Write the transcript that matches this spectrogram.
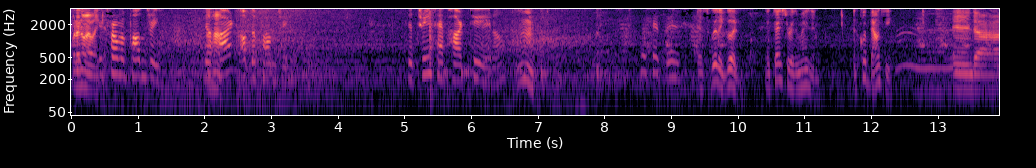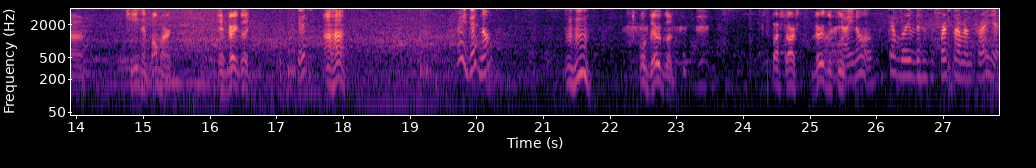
but I know I like It's it. It's from a palm tree. The Uh-huh. heart of the palm tree. The trees have heart too, you know? Mm. Look at this. It's really good. The texture is amazing. It's quite bouncy, and uh, cheese and palm heart. It's very good. Good? Uh huh. Very good, no? Mm-hmm. Oh, very good. Five stars. Very good food. I know. I can't believe this is the first time I'm trying it.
